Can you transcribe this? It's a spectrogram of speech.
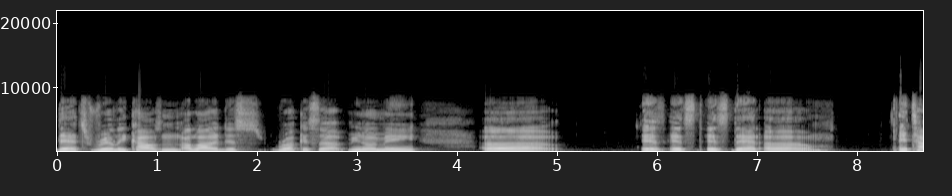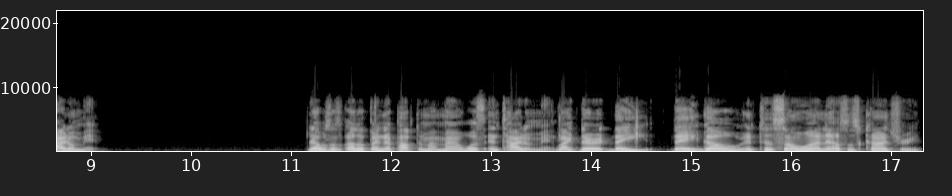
that's really causing a lot of this ruckus up. You know what I mean? Uh, it's it's it's that um entitlement. That was the other thing that popped in my mind was entitlement. Like they they they go into someone else's country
